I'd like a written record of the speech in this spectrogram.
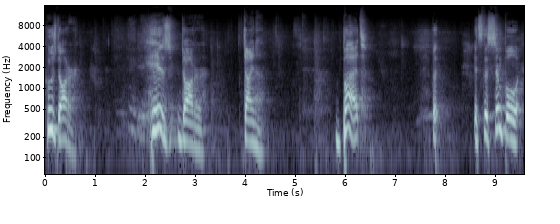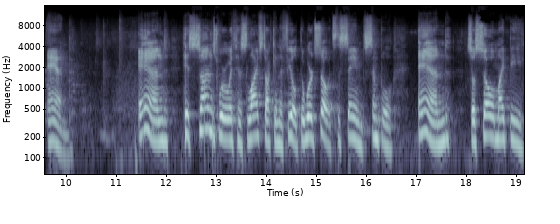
whose daughter? His daughter, Dinah. But uh, it's the simple and and his sons were with his livestock in the field. The word so, it's the same simple and. So, so might be,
